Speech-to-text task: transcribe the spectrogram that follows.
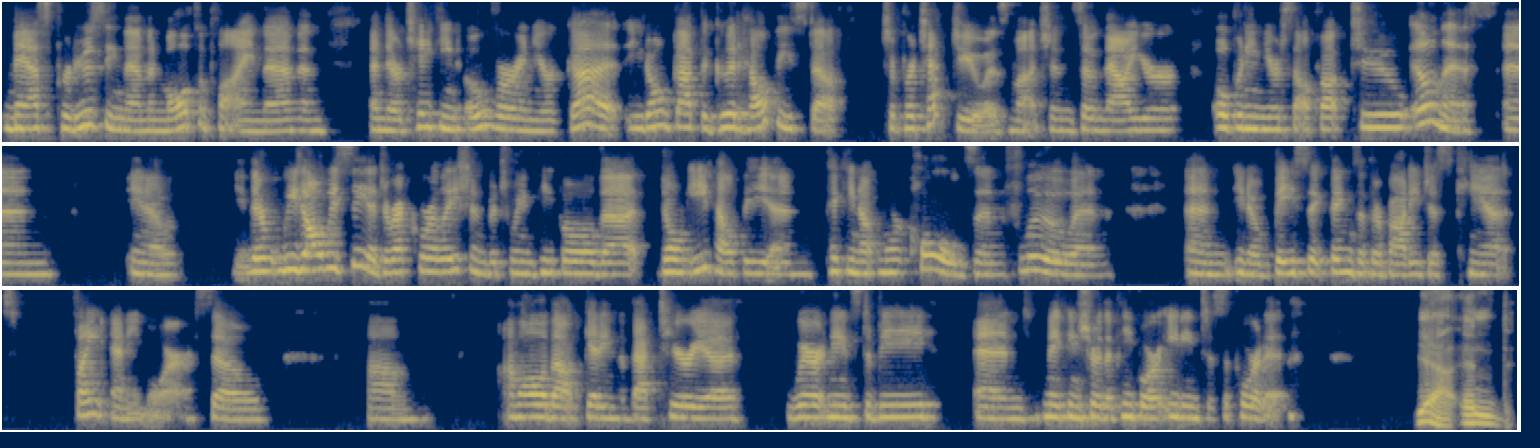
mass producing them and multiplying them and and they're taking over in your gut, you don't got the good healthy stuff to protect you as much. And so now you're opening yourself up to illness and you know there we always see a direct correlation between people that don't eat healthy and picking up more colds and flu and and you know basic things that their body just can't fight anymore. So um, i'm all about getting the bacteria where it needs to be and making sure that people are eating to support it. Yeah and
